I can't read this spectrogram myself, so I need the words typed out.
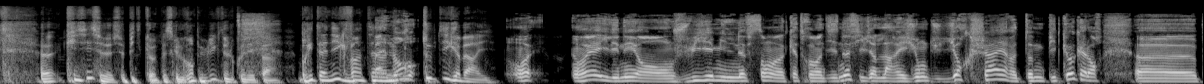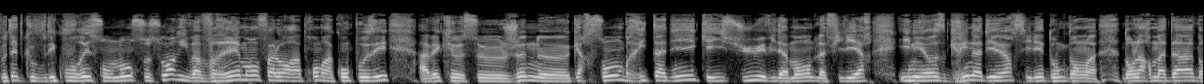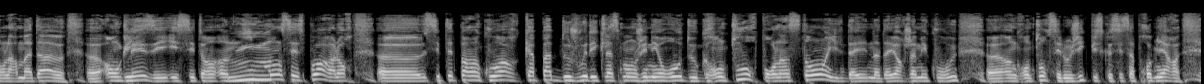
Euh, qui c'est ce, ce Pitcock? Parce que le grand public ne le connaît pas. Britannique, 21 Bah, ans, tout petit gabarit. Ouais. Ouais, il est né en juillet 1999. Il vient de la région du Yorkshire, Tom Pitcock. Alors, euh, peut-être que vous découvrez son nom ce soir. Il va vraiment falloir apprendre à composer avec euh, ce jeune euh, garçon britannique et issu évidemment de la filière Ineos Grenadiers. Il est donc dans dans l'armada, dans l'armada euh, euh, anglaise et, c'est un, immense espoir. Alors, euh, c'est peut-être pas un coureur capable de jouer des classements généraux de grand tour pour l'instant. Il n'a d'ailleurs jamais couru euh, un grand tour, c'est logique puisque c'est sa première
